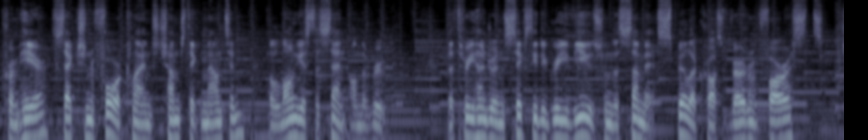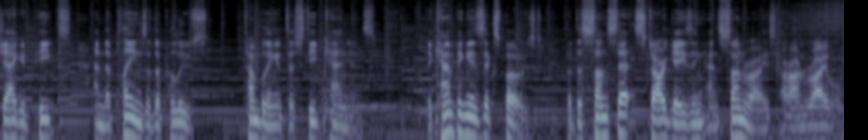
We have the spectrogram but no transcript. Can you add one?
From here, Section 4 climbs Chumstick Mountain, the longest ascent on the route. The 360 degree views from the summit spill across verdant forests, jagged peaks, and the plains of the Palouse, tumbling into steep canyons. The camping is exposed, but the sunset, stargazing, and sunrise are unrivaled.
